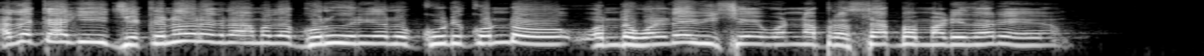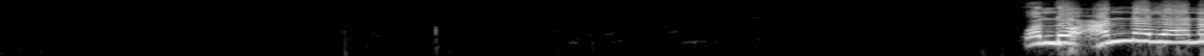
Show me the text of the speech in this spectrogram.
ಅದಕ್ಕಾಗಿ ಜಕನೂರ ಗ್ರಾಮದ ಗುರು ಹಿರಿಯರು ಕೂಡಿಕೊಂಡು ಒಂದು ಒಳ್ಳೆಯ ವಿಷಯವನ್ನು ಪ್ರಸ್ತಾಪ ಮಾಡಿದ್ದಾರೆ. ಒಂದು ಅನ್ನದಾನ,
